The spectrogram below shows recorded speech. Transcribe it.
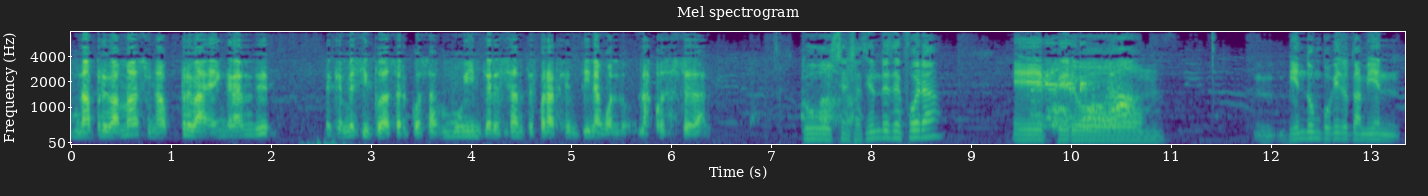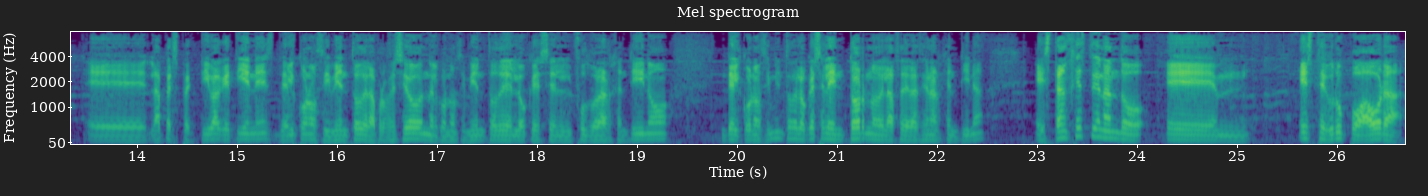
una prueba más, una prueba en grande de que Messi puede hacer cosas muy interesantes para Argentina cuando las cosas se dan. Tu sensación desde fuera, eh, pero mm, viendo un poquito también eh, la perspectiva que tienes del conocimiento de la profesión, del conocimiento de lo que es el fútbol argentino, del conocimiento de lo que es el entorno de la Federación Argentina, ¿están gestionando eh, este grupo ahora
